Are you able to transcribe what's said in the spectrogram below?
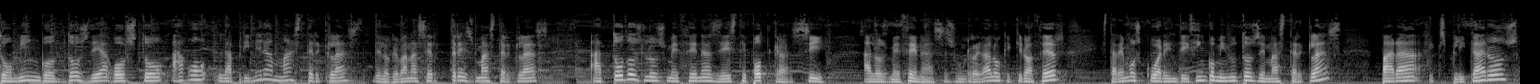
domingo 2 de agosto, hago la primera masterclass de lo que van a ser tres masterclass a todos los mecenas de este podcast. Sí, a los mecenas. Es un regalo que quiero hacer. Estaremos 45 minutos de masterclass para explicaros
